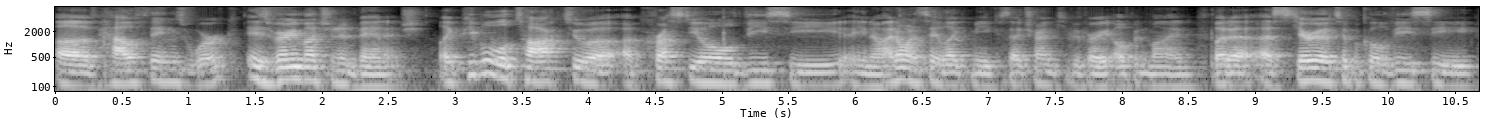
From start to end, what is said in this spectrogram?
of how things work is very much an advantage. Like people will talk to a, a crusty old VC, you know, I don't want to say like me because I try and keep a very open mind, but a, a stereotypical VC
